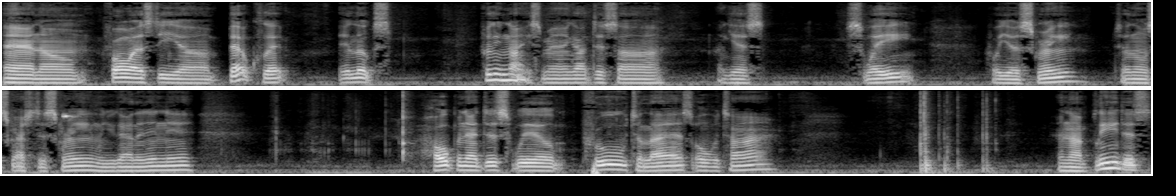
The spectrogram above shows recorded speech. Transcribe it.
And um, far as the uh, belt clip, it looks pretty nice, man. Got this, uh, I guess, suede for your screen, so don't scratch the screen when you got it in there. Hoping that this will prove to last over time. And I believe this,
